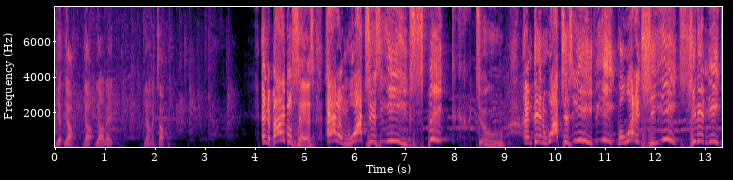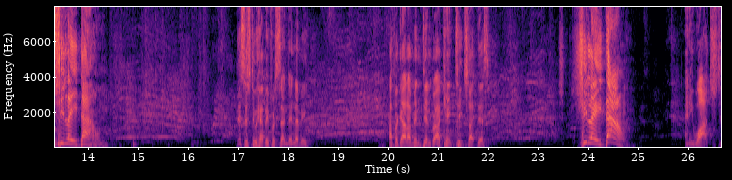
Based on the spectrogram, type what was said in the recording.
Y- y'all, y'all, y'all ain't, y'all ain't talking. And the Bible says Adam watches Eve speak to, and then watches Eve eat. Well, what did she eat? She didn't eat, she laid down. This is too heavy for Sunday. Let me. I forgot I'm in Denver. I can't teach like this. She laid down and he watched,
